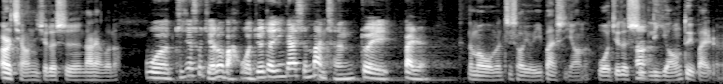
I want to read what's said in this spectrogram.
二强你觉得是哪两个呢？我直接说结论吧。我觉得应该是曼城对拜仁。那么我们至少有一半是一样的。我觉得是里昂对拜仁。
